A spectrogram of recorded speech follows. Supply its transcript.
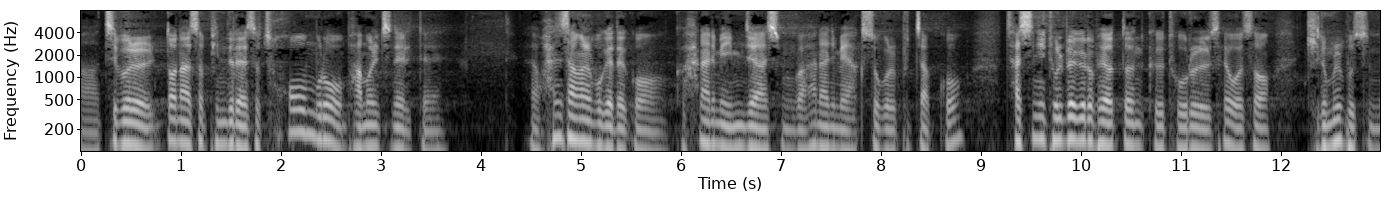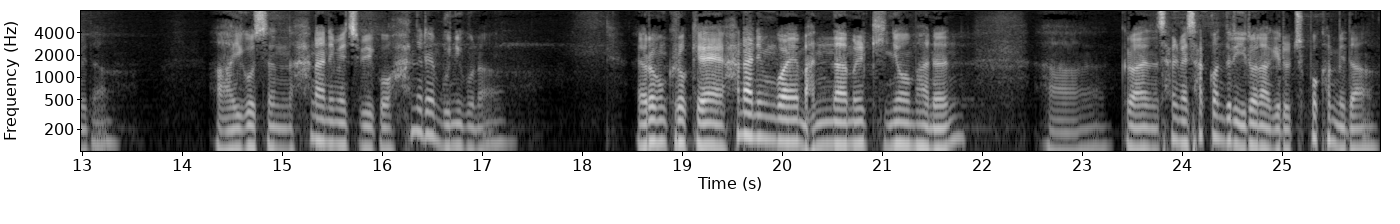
어, 집을 떠나서 빈들에서 처음으로 밤을 지낼 때 환상을 보게 되고 그 하나님의 임재하심과 하나님의 약속을 붙잡고 자신이 돌베개로 배웠던 그 돌을 세워서 기름을 붓습니다. 아, 이곳은 하나님의 집이고 하늘의 문이구나. 여러분, 그렇게 하나님과의 만남을 기념하는 아, 그러한 삶의 사건들이 일어나기를 축복합니다.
